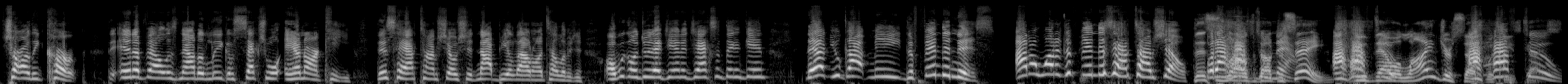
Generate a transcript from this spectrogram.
Charlie Kirk. The NFL is now the league of sexual anarchy. This halftime show should not be allowed on television. Are we going to do that Janet Jackson thing again? Now you got me defending this. I don't want to defend this halftime show, This but is I what I have was about to, to, say. I have You've to. now aligned yourself I with have these to.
